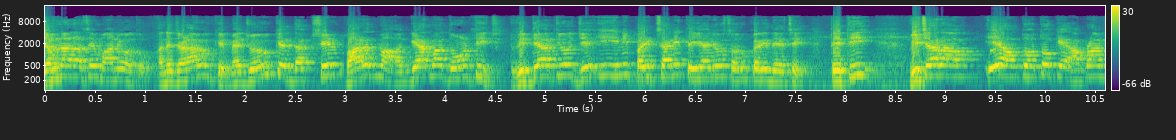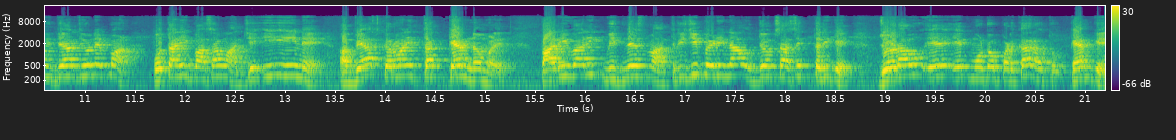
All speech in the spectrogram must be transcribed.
જમનાદાસે માન્યો હતો અને જણાવ્યું કે, મેં જોયું કે દક્ષિણ ભારતમાં અગિયારમા ધોરણથી જ વિદ્યાર્થીઓ જેઈઈની પરીક્ષાની તૈયારીઓ શરૂ કરી દે છે. તેથી વિચાર એ આવતો હતો કે આપણા વિદ્યાર્થીઓને પણ પોતાની ભાષામાં જેઈઈને અભ્યાસ કરવાની તક કેમ ન મળે. પારિવારિક બિઝનેસમાં ત્રીજી પેઢીના ઉદ્યોગ સાહસિક તરીકે જોડાવું એ એક મોટો પડકાર હતો. કેમ કે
